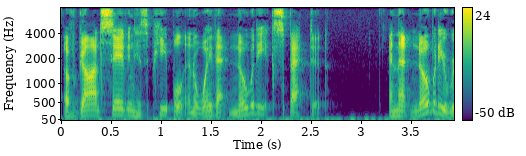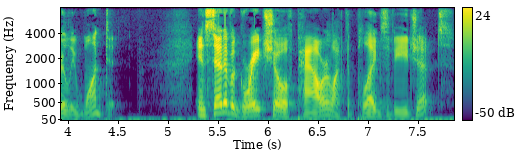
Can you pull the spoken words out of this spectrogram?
of God saving his people in a way that nobody expected and that nobody really wanted. Instead of a great show of power like the plagues of Egypt,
